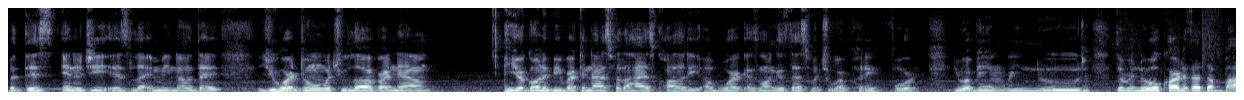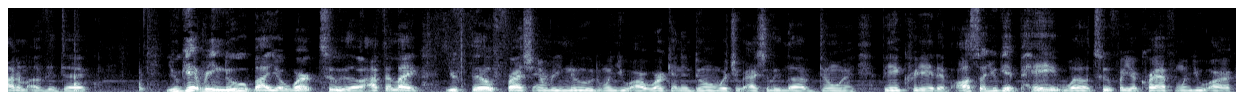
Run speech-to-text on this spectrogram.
but this energy is letting me know that you are doing what you love right now you're going to be recognized for the highest quality of work as long as that's what you are putting forth. You are being renewed. The renewal card is at the bottom of the deck. You get renewed by your work too, though. I feel like you feel fresh and renewed when you are working and doing what you actually love doing, being creative. Also, you get paid well too for your craft when you are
